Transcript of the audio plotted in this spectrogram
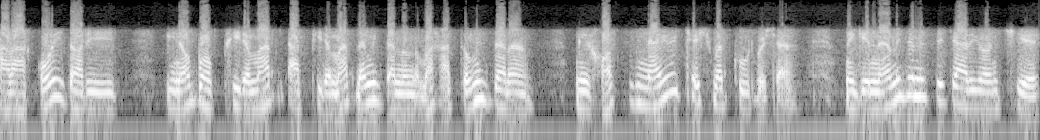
توقعی دارید. اینا با پیرمرد از پیرمرد نمی‌زنن و حتی می‌زنن. می‌خواستی نه چشمت کور بشه. میگه نمی‌دونستی جریان چیه.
